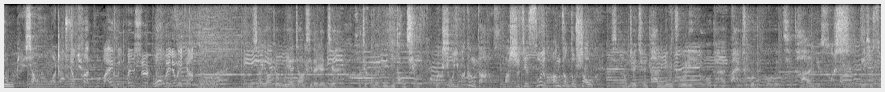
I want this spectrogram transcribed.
都别想活着出去。将叛徒百鬼分尸，夺回琉璃甲。你想要这乌烟瘴气的人间和这鬼域一同倾覆？我要烧一把更大的火，把世间所有的肮脏都烧了。你想要这群贪名逐利、后代百出的都为其贪欲所噬？那些所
